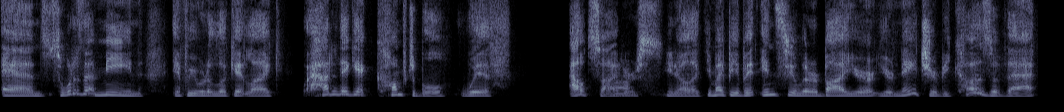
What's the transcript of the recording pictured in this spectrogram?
and so what does that mean if we were to look at like how do they get comfortable with outsiders you know like you might be a bit insular by your your nature because of that.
